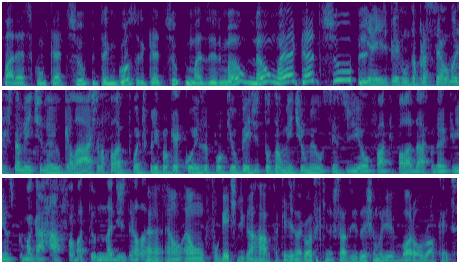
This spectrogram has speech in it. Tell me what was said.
parece com ketchup, tem gosto de ketchup, mas irmão, não é ketchup. E aí ele pergunta pra Selma justamente, né, o que ela acha, ela fala, pode escolher qualquer coisa, porque eu perdi totalmente o meu senso de olfato e paladar quando eu era criança, porque uma garrafa bateu no nariz dela. né? É, é um, é um foguete de garrafa, aqueles negócios que nos Estados Unidos eles chamam de bottle rocket.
